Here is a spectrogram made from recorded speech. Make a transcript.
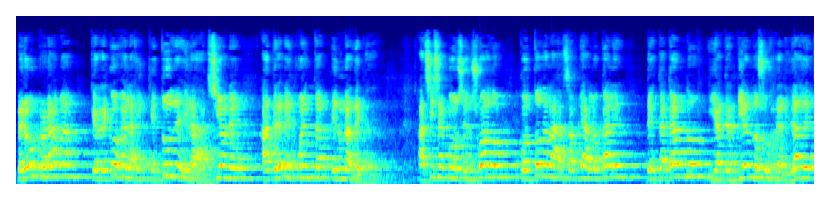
pero un programa que recoge las inquietudes y las acciones a tener en cuenta en una década. Así se ha consensuado con todas las asambleas locales, destacando y atendiendo sus realidades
